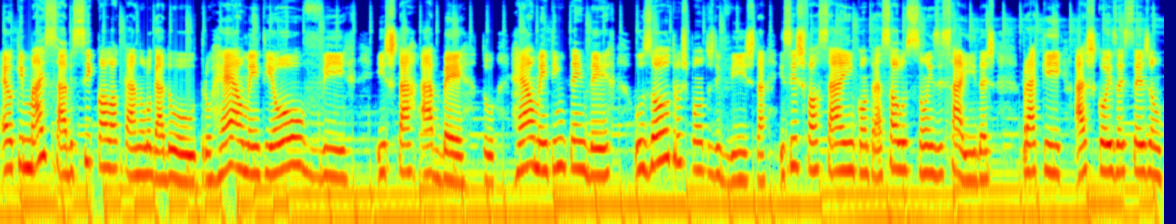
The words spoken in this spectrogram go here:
é o que mais sabe se colocar no lugar do outro, realmente ouvir, estar aberto, realmente entender os outros pontos de vista e se esforçar em encontrar soluções e saídas para que as coisas sejam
